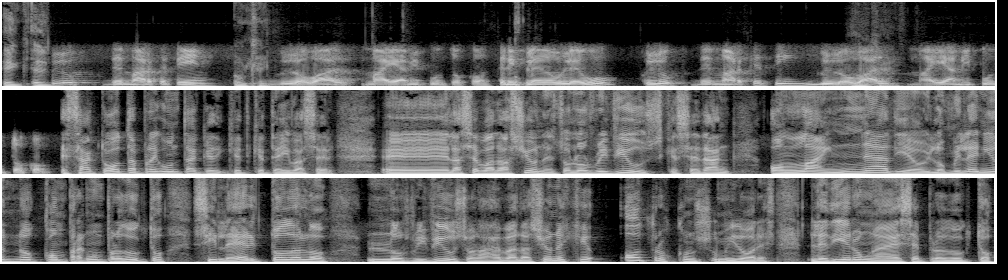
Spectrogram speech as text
El, Club de Marketing Global Miami.com. www club de marketing global miami.com. Exacto, otra pregunta que, te iba a hacer. Eh, las evaluaciones o los reviews que se dan online, nadie hoy, los milenios no compran un producto sin leer todos los, los reviews o las evaluaciones que otros consumidores le dieron a ese producto.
